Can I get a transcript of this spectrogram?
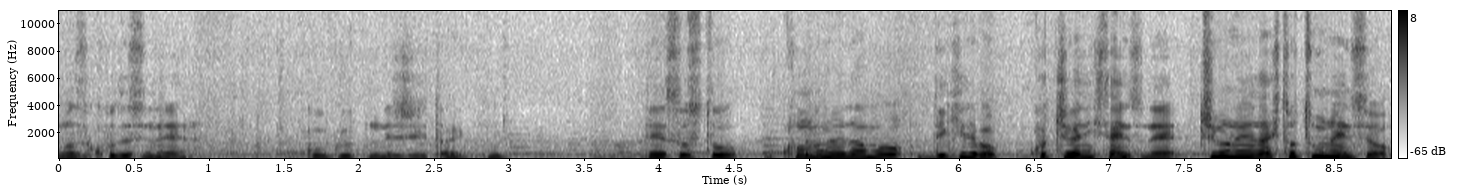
まずここですね。こうグッとねじりたい。うんでそうするとこの枝もできればこっち側に行きたいんですね。こっち側の枝一つもないんですよ。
